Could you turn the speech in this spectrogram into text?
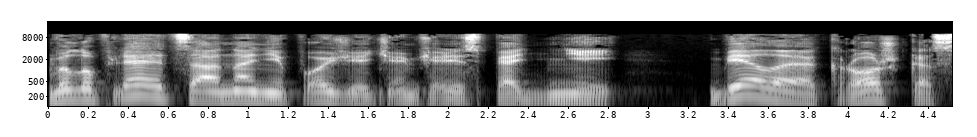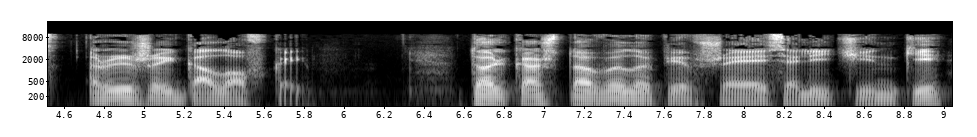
Вылупляется она не позже, чем через пять дней. Белая крошка с рыжей головкой. Только что вылупившиеся личинки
